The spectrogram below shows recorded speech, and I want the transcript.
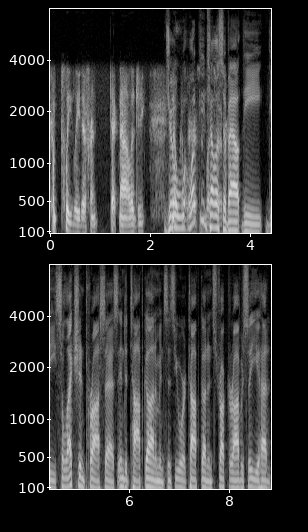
completely different technology. Joe, no what can you tell us about the the selection process into Top Gun? I mean, since you were a Top Gun instructor, obviously you had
